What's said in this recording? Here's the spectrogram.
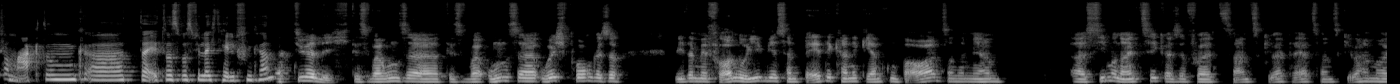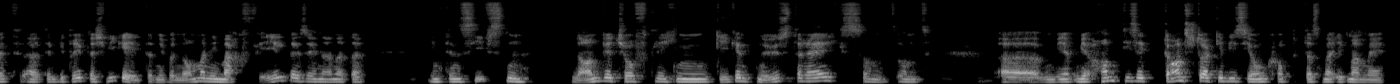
Vermarktung äh, da etwas, was vielleicht helfen kann? Natürlich, das war unser, das war unser Ursprung. Also weder meine Frau noch ich, wir sind beide keine gelernten Bauern, sondern wir haben äh, 97, also vor 20 Jahren, 23 Jahren, haben wir halt äh, den Betrieb der Schwiegereltern übernommen in Machfeld, also in einer der intensivsten landwirtschaftlichen Gegenden Österreichs und, und äh, wir, wir haben diese ganz starke Vision gehabt, dass wir eben einmal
